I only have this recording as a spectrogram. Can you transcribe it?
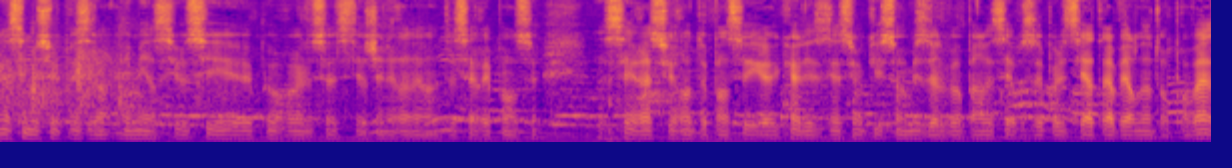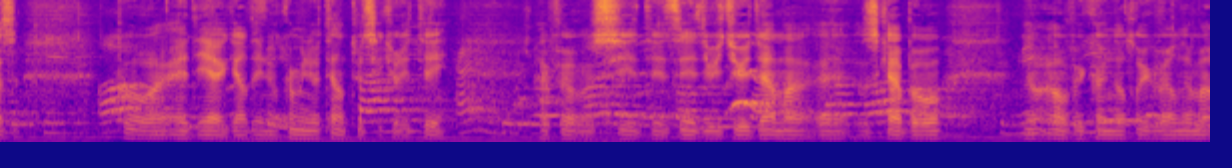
Merci, Monsieur le Président, et merci aussi euh, pour le solliciteur général de ses réponses. C'est rassurant de penser euh, que les actions qui sont mises à l'œuvre par les services de police à travers notre province pour aider à garder nos communautés en toute sécurité, à faire aussi des individus dans euh, Scarborough. On veut que notre gouvernement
